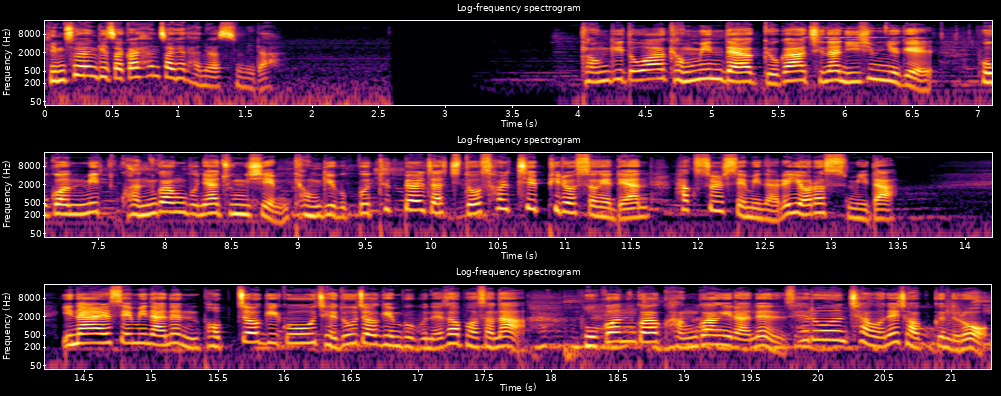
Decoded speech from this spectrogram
김소연 기자가 현장에 다녀왔습니다. 경기도와 경민대학교가 지난 26일 보건 및 관광 분야 중심 경기북부 특별자치도 설치 필요성에 대한 학술 세미나를 열었습니다. 이날 세미나는 법적이고 제도적인 부분에서 벗어나 보건과 관광이라는 새로운 차원의 접근으로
